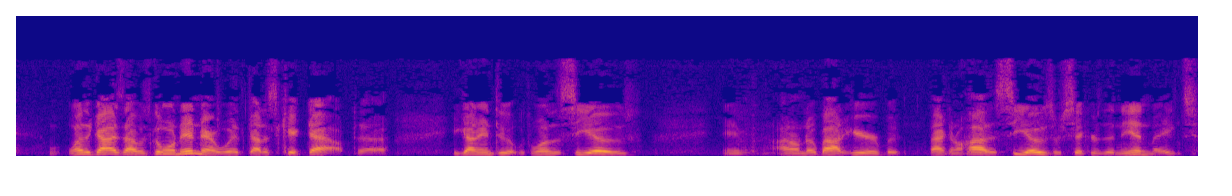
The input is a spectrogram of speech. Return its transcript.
one of the guys I was going in there with got us kicked out. Uh, he got into it with one of the COs. And I don't know about here, but back in Ohio, the COs are sicker than the inmates.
